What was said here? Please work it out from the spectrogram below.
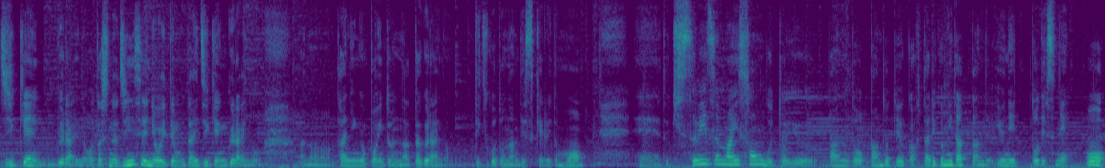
事件ぐらいの私の人生においても大事件ぐらいのあのターニングポイントになったぐらいの出来事なんですけれども「えーと、キス・ウィズ・マイ・ソング」というバンドバンドというか2人組だったんでユニットですねを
